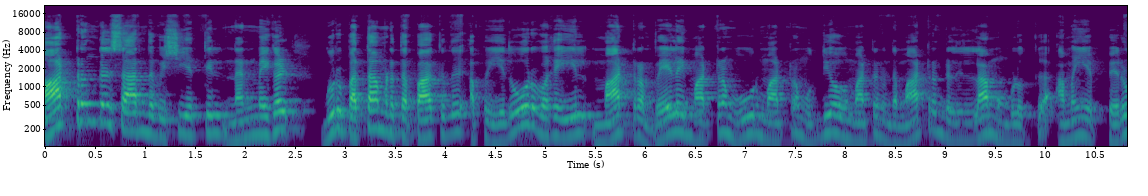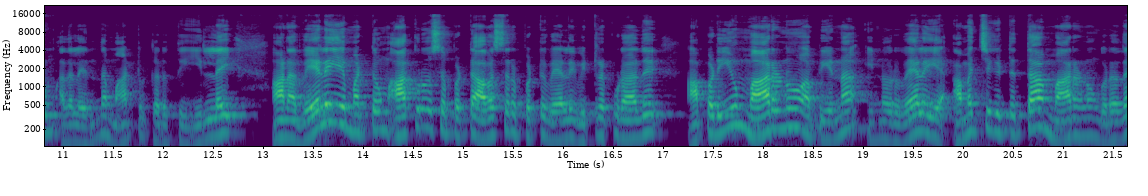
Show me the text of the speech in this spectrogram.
மாற்றங்கள் சார்ந்த விஷயத்தில் நன்மைகள். குரு பத்தாம் இடத்தை பார்க்குது. அப்போ ஏதோ ஒரு வகையில் மாற்றம் வேலை மாற்றம் ஊர் மாற்றம் உத்தியோக மாற்றம் இந்த மாற்றங்கள் எல்லாம் உங்களுக்கு அமைய பெறும். அதில் எந்த மாற்று கருத்து இல்லை. ஆனால் வேலையை மட்டும் ஆக்ரோஷப்பட்டு அவசரப்பட்டு வேலை விட்டுறக்கூடாது. அப்படியும் மாறணும் அப்படின்னா இன்னொரு வேலையை அமைச்சுக்கிட்டு தான் மாறணுங்கிறத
